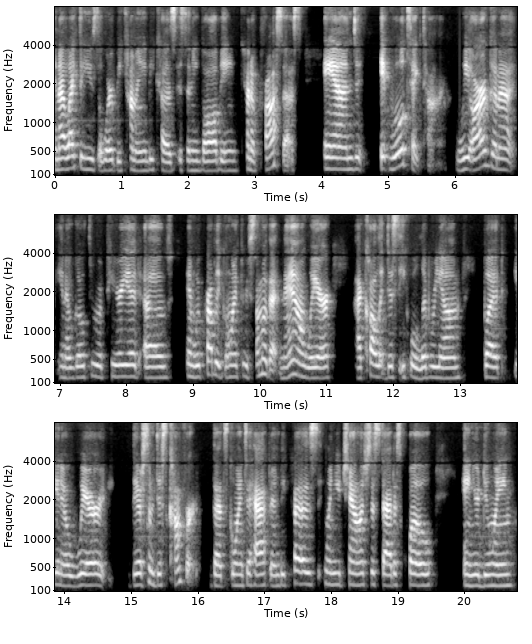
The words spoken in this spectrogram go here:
and I like to use the word becoming because it's an evolving kind of process. And it will take time. We are going to, you know, go through a period of, and we're probably going through some of that now where I call it disequilibrium, but, you know, where there's some discomfort that's going to happen because when you challenge the status quo and you're doing,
